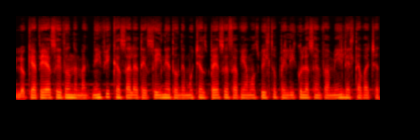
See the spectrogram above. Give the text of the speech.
Lo que había sido una magnífica sala de cine donde muchas veces habíamos visto películas en familia estaba hecha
